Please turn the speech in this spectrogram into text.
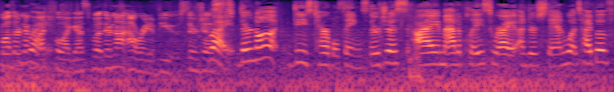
Well, they're neglectful, I guess, but they're not outright abuse. They're just right, they're not these terrible things. They're just, I am at a place where I understand what type of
